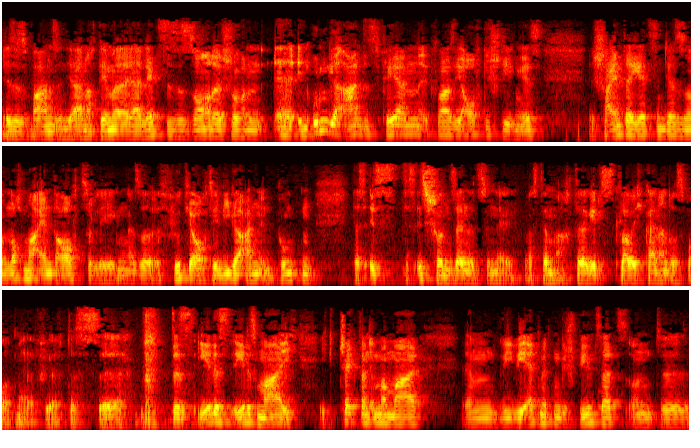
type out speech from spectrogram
es ist Wahnsinn, ja. Nachdem er ja letzte Saison da schon äh, in ungeahnte Sphären quasi aufgestiegen ist, scheint er jetzt in der Saison nochmal einen draufzulegen. Also führt ja auch die Liga an in Punkten. Das ist, das ist schon sensationell, was der macht. Da gibt es, glaube ich, kein anderes Wort mehr dafür. Das, äh, das jedes, jedes Mal, ich, ich check dann immer mal, ähm, wie, wie Edmonton gespielt hat und äh,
